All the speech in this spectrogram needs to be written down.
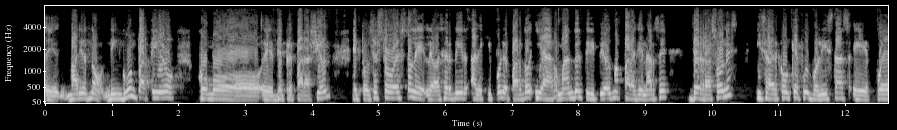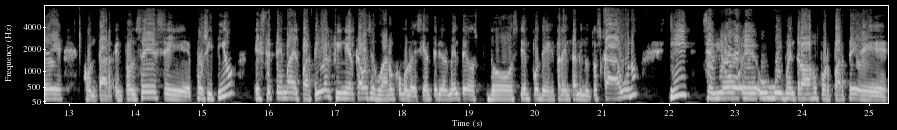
eh, varios no, ningún partido como eh, de preparación. Entonces todo esto le, le, va a servir al equipo Leopardo y a Armando el Piripiosma para llenarse de razones y saber con qué futbolistas eh, puede contar. Entonces, eh, positivo este tema del partido. Al fin y al cabo se jugaron, como lo decía anteriormente, dos, dos tiempos de 30 minutos cada uno y se vio eh, un muy buen trabajo por parte de,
